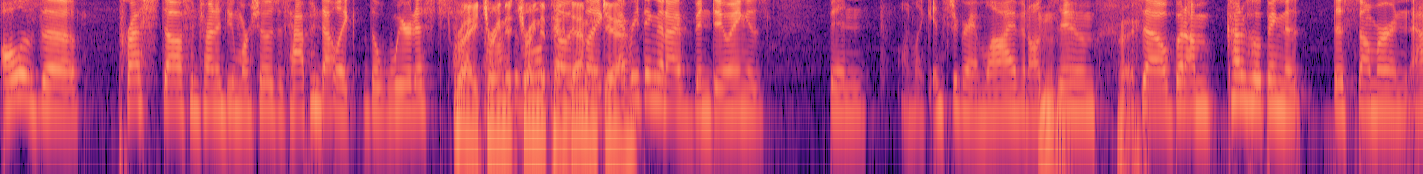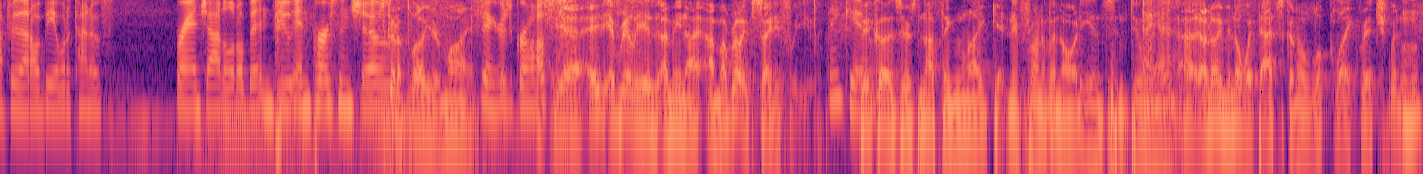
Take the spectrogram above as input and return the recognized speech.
all of the press stuff and trying to do more shows has happened at like the weirdest time Right, during the- during the possible. so pandemic, It's like yeah. everything that I've been doing has been on like Instagram Live and on Zoom. Mm. Right. So, but I'm kind of hoping that this summer and after that, I'll be able to kind of branch out a little bit and do in-person shows. It's going to blow your mind. Fingers crossed. Yeah, it, it really is. I mean, I, I'm really excited for you. Thank you. Because there's nothing like getting in front of an audience and doing Oh, yeah. it. I, I don't even know what that's going to look like, Rich. When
